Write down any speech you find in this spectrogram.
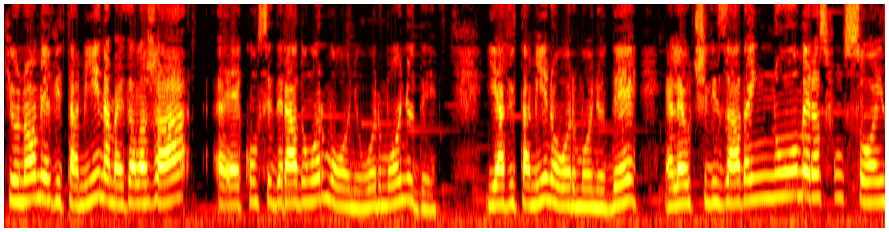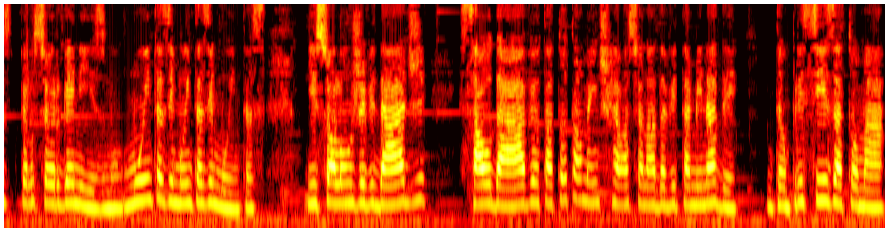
que o nome é vitamina, mas ela já é considerado um hormônio, o hormônio D. E a vitamina ou hormônio D, ela é utilizada em inúmeras funções pelo seu organismo, muitas e muitas e muitas. Isso a longevidade saudável está totalmente relacionado à vitamina D. Então precisa tomar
